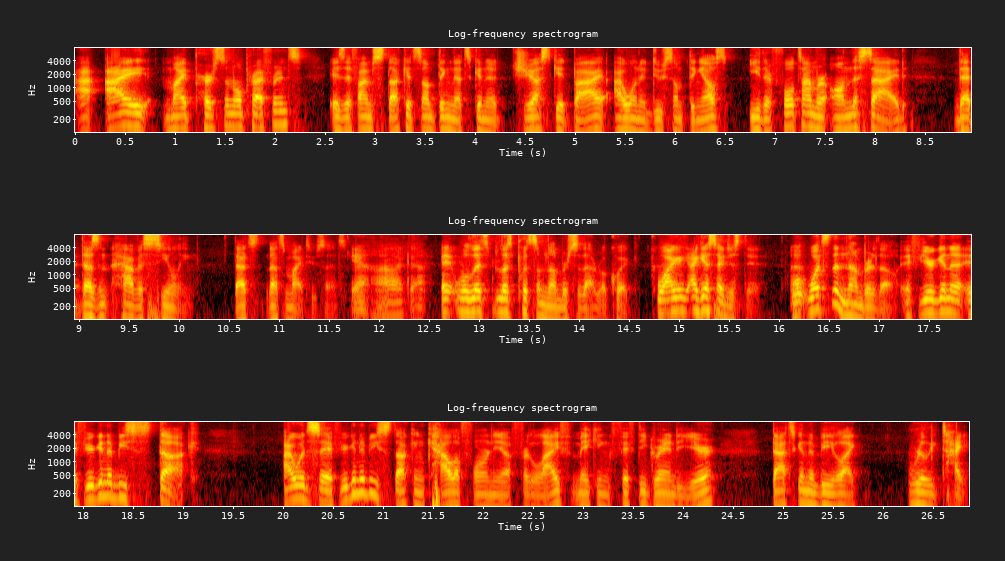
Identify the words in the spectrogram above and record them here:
I, I my personal preference is if I'm stuck at something that's gonna just get by, I want to do something else, either full time or on the side, that doesn't have a ceiling. That's that's my two cents. Yeah, I like that. Eh, well, let's let's put some numbers to that real quick. Well, I, I guess I just did. Well, what's the number though? If you're gonna if you're gonna be stuck, I would say if you're gonna be stuck in California for life, making fifty grand a year, that's gonna be like really tight.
